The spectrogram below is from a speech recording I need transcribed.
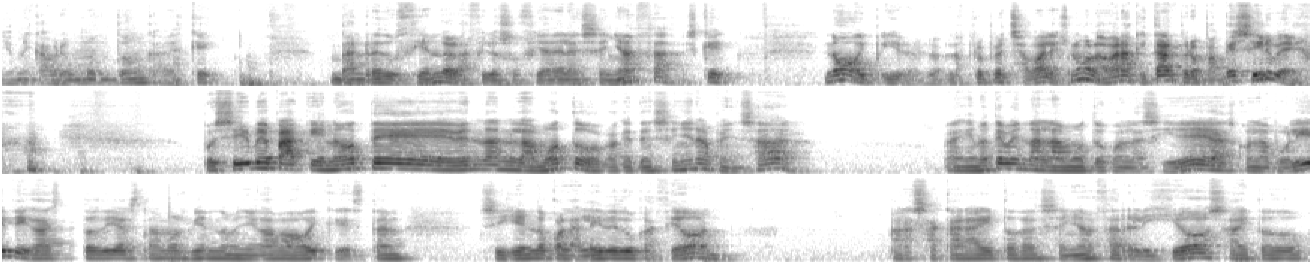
Yo me cabré un montón cada vez que van reduciendo la filosofía de la enseñanza. Es que, no, y, los propios chavales, no, la van a quitar, pero ¿para qué sirve? Pues sirve para que no te vendan la moto, para que te enseñen a pensar. Para que no te vendan la moto con las ideas, con la política. Estos días estamos viendo, me llegaba hoy, que están siguiendo con la ley de educación. Para sacar ahí toda enseñanza religiosa y todo.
